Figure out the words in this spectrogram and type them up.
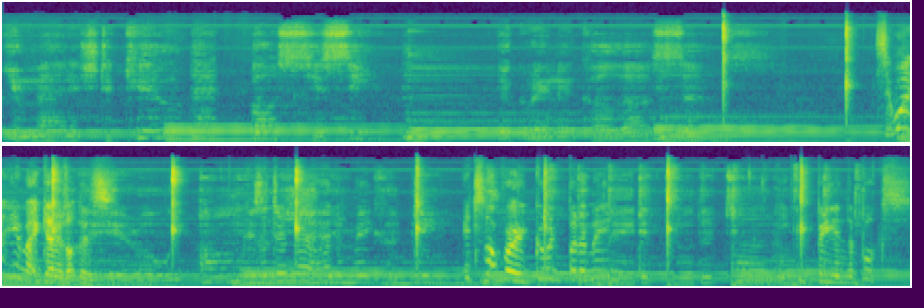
you managed to kill that boss, See, why do you make games like this? hero we all Because I don't know how to make. It's not very good, but I mean, it through the tunnel it could be in the books.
